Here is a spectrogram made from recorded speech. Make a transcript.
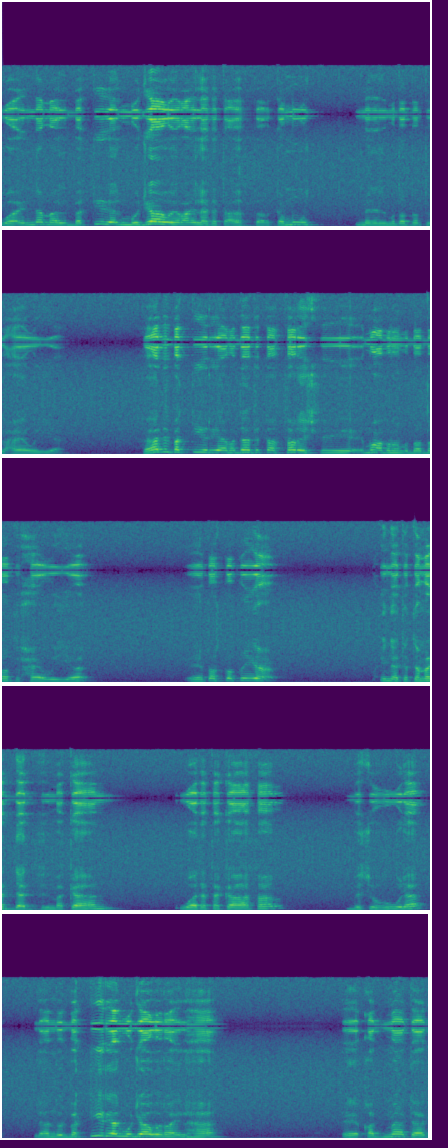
وإنما البكتيريا المجاورة لها تتأثر تموت من المضادات الحيوية. فهذه البكتيريا ما تتأثرش في معظم المضادات الحيوية. إيه، تستطيع أنها تتمدد في المكان وتتكاثر بسهولة لأن البكتيريا المجاورة لها قد ماتت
